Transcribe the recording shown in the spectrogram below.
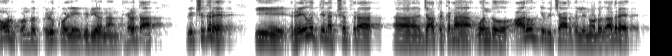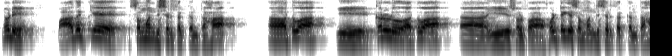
ನೋಡಿಕೊಂಡು ತಿಳ್ಕೊಳ್ಳಿ ವಿಡಿಯೋನ ಅಂತ ಹೇಳ್ತಾ. ವೀಕ್ಷಕರೇ, ಈ ರೇವತಿ ನಕ್ಷತ್ರ ಜಾತಕನ ಒಂದು ಆರೋಗ್ಯ ವಿಚಾರದಲ್ಲಿ ನೋಡೋದಾದ್ರೆ ನೋಡಿ, ಪಾದಕ್ಕೆ ಸಂಬಂಧಿಸಿರತಕ್ಕಂತಹ ಅಥವಾ ಈ ಕರುಳು ಅಥವಾ ಈ ಸ್ವಲ್ಪ ಹೊಟ್ಟೆಗೆ ಸಂಬಂಧಿಸಿರತಕ್ಕಂತಹ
